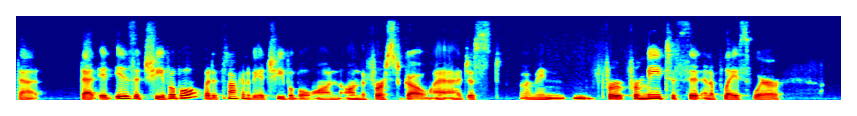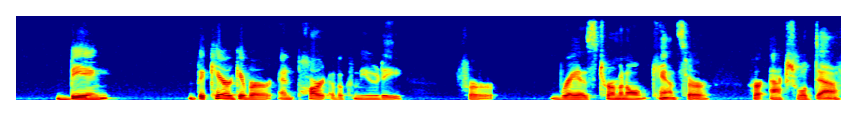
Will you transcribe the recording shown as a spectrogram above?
that that it is achievable but it's not going to be achievable on on the first go I, I just I mean for for me to sit in a place where being the caregiver and part of a community for Rhea's terminal cancer her actual death,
